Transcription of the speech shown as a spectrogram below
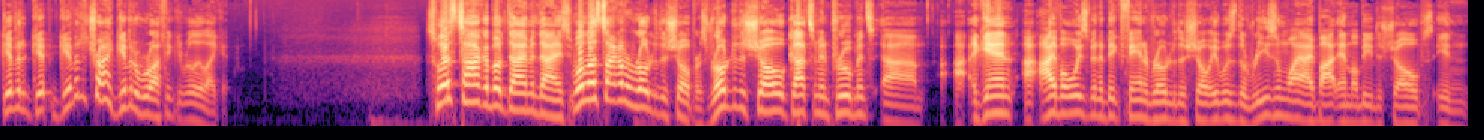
give it a, give, give it a try. Give it a whirl. I think you really like it. So let's talk about Diamond Dynasty. Well, let's talk about Road to the Show first. Road to the Show got some improvements. Um, again, I've always been a big fan of Road to the Show. It was the reason why I bought MLB The Show in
